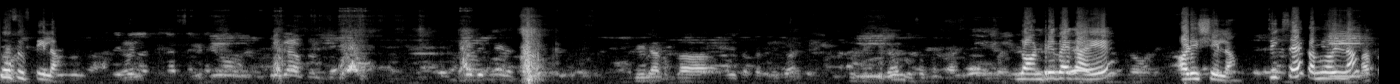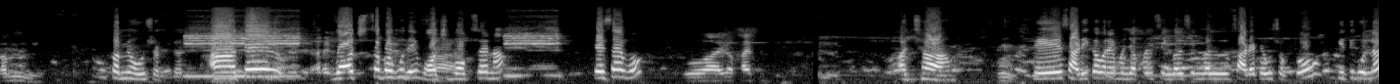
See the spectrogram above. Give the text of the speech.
टू फिफ्टीला लॉन्ड्री बॅग आहे अडीचशेला फिक्स आहे? कमी होईल ना? हा कमी. हो, होऊ शकतात. आ, ते वॉचचं बघू दे वॉच बॉक्स आहे ना? कैसा आहे वो? वो आएगा फाइव फिफ्टी अच्छा. हे साडी कवर आहे म्हणजे आपण सिंगल सिंगल साड्या ठेवू शकतो. किती बोलला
